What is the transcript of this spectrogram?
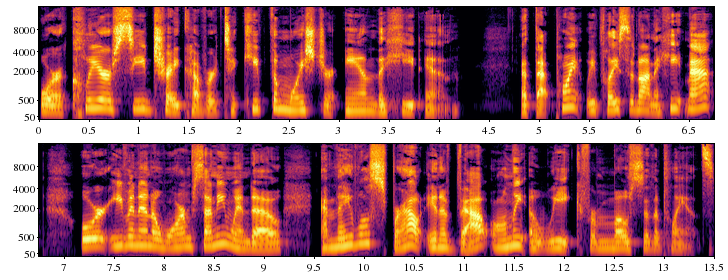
or a clear seed tray cover to keep the moisture and the heat in. At that point, we place it on a heat mat or even in a warm, sunny window, and they will sprout in about only a week for most of the plants.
